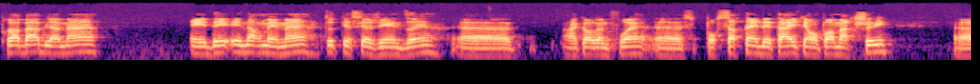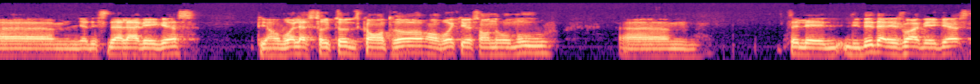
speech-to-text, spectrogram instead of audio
probablement aider énormément tout ce que je viens de dire. Euh, encore une fois, pour certains détails qui n'ont pas marché, il a décidé d'aller à Vegas. Puis on voit la structure du contrat, on voit qu'il y a son no-move. Euh, l'idée d'aller jouer à Vegas,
